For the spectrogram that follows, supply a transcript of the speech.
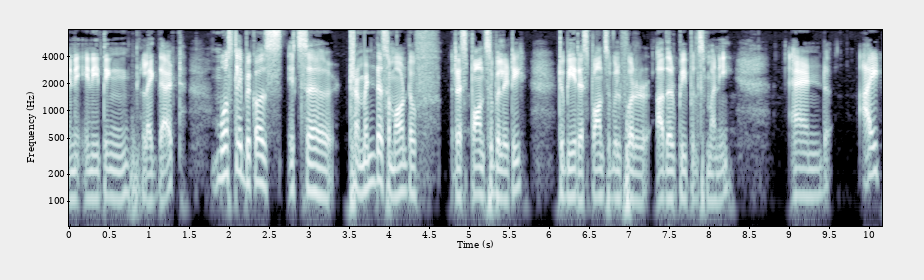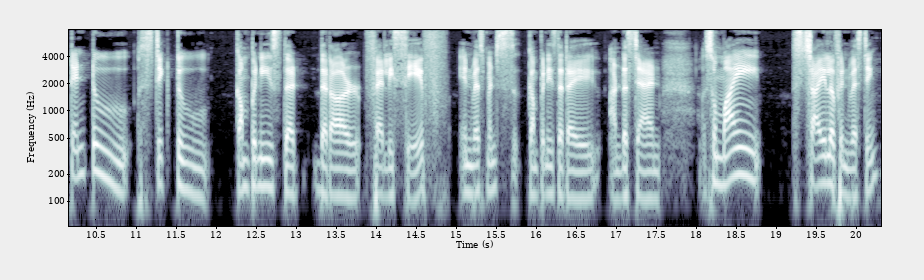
any, anything like that mostly because it's a tremendous amount of responsibility to be responsible for other people's money. And I tend to stick to companies that that are fairly safe investments, companies that I understand. So my style of investing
